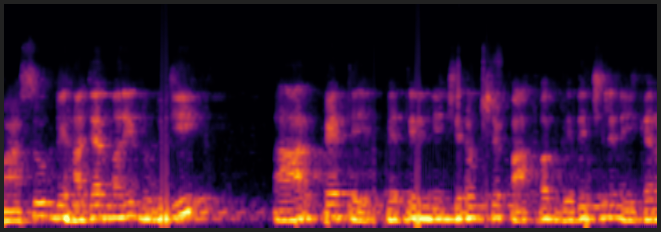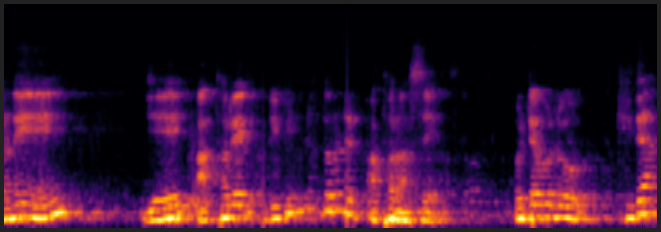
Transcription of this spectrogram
মাসুব হাজার মানে নবীজি তার পেটে, পেটের নিচের অংশে পাথর বেঁধেছিলেন এই কারণে যে পাথরের বিভিন্ন ধরনের পাথর আছে। ওইটা হলো খিদার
